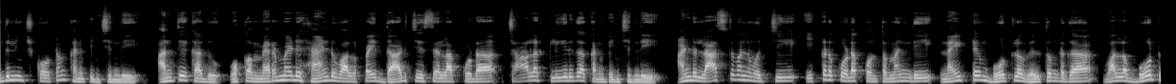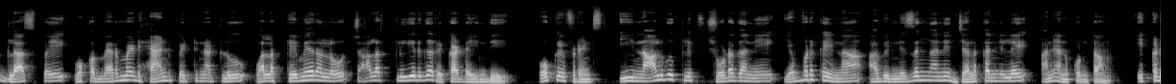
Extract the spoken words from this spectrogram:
ఇదిలించుకోవటం కనిపించింది. అంతేకాదు ఒక మెర్మెడ్ హ్యాండ్ వాళ్ళపై దాడి చేసేలా కూడా చాలా క్లియర్గా కనిపించింది. అండ్ లాస్ట్ వన్ వచ్చి ఇక్కడ కూడా కొంతమంది నైట్ టైం బోట్లో వెళ్తుండగా వాళ్ళ బోట్ గ్లాస్ పై ఒక మెర్మెడ్ హ్యాండ్ పెట్టినట్లు వాళ్ళ కెమెరాలో చాలా క్లియర్గా రికార్డ్ అయింది. ఓకే ఫ్రెండ్స్ ఈ నాలుగు క్లిప్స్ చూడగానే ఎవరికైనా అవి నిజంగానే జలకన్యలే అని అనుకుంటాం. ఇక్కడ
